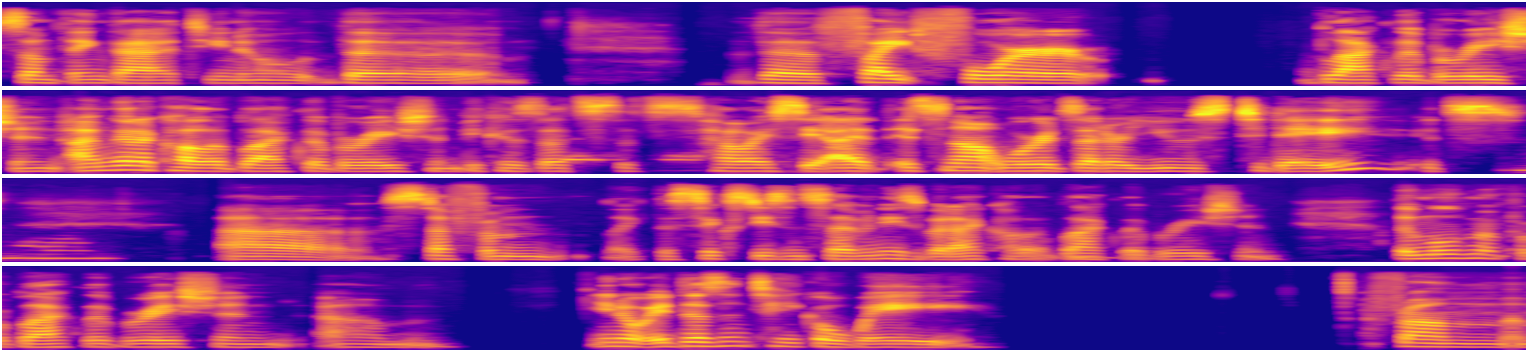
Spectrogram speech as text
something that you know the the fight for black liberation i'm going to call it black liberation because that's that's how i see it it's not words that are used today it's uh, stuff from like the 60s and 70s but i call it black mm-hmm. liberation the movement for black liberation um, you know it doesn't take away from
